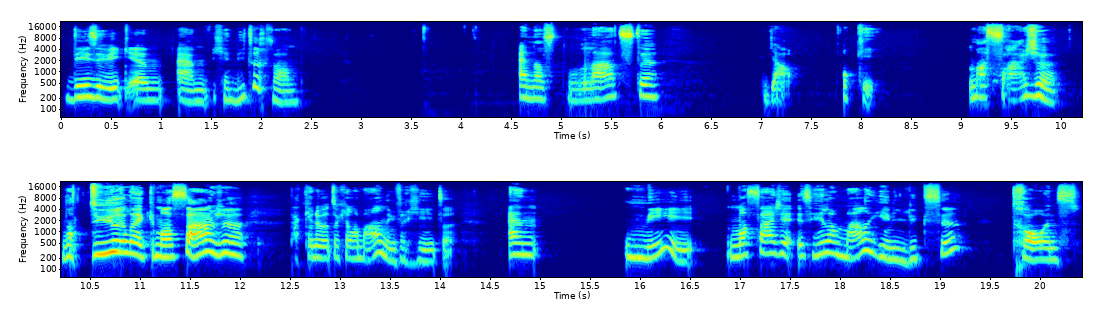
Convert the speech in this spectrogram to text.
deze week in en geniet ervan. En als laatste, ja, oké. Massage. Natuurlijk, massage. Dat kunnen we toch helemaal niet vergeten. En nee, massage is helemaal geen luxe. Trouwens,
